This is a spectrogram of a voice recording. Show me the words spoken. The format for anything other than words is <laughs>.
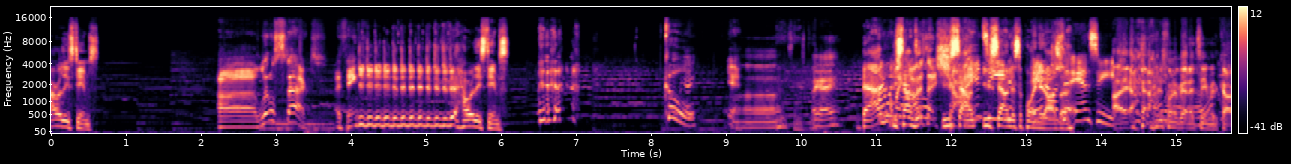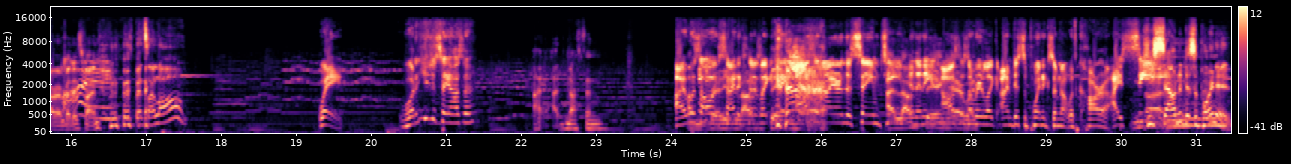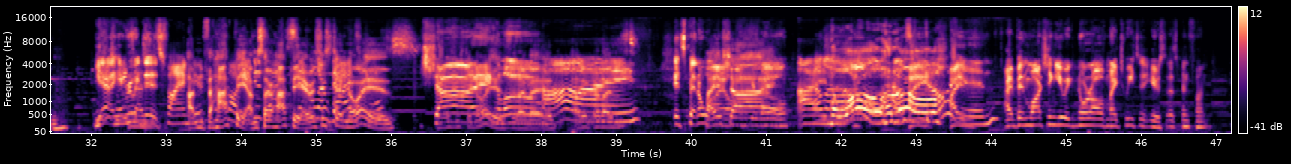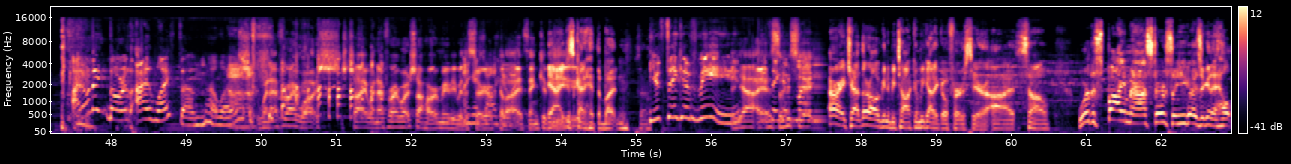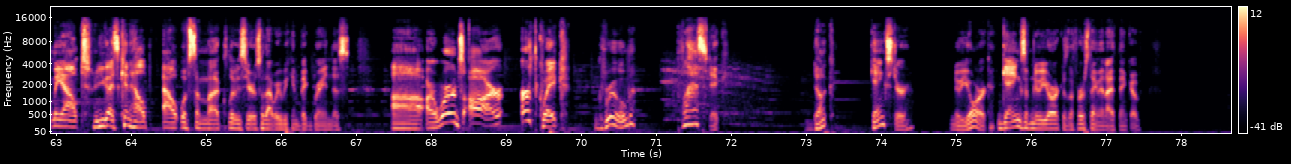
How are these teams? Uh, little stacked, I think. How are these teams? <laughs> Cool. Yeah. Uh, okay. Bad? Oh You my sound God, that you sound you sound disappointed, and Ozza. and C. I, <laughs> I just want to be on a team with Kara, but it's fine. It's been so long. Wait, what did you just say, Ozza? I, I, nothing. I was I all really excited 'cause I was like, being "Hey, Ozza there. and I are in the same I team," love and then he, being there Ozza's over here like, "I'm disappointed because I'm not with Kara." I see. He sounded disappointed. yeah, he really did. It's fine, I'm dude. It's all happy. I'm so happy. It was just a vibes. noise. It was just a Shy, noise that I hello. made. I didn't realize. It's been a while. I Shy. well. I Hello, know. hello. How's it I- going? I've been watching you ignore all of my tweets at you, so that's been fun. I don't ignore. I like them. Hello. Uh, Whenever I watch Shy, whenever I watch a horror movie with I a serial killer. I think of you. Yeah, you. I just kind of hit the button. So. you think of me? Yeah, I you think of associate- my. All right, Chad. They're all going to be talking. We got to go first here. Uh, so we're the spy master. So you guys are going to help me out. You guys can help out with some uh, clues here, so that way we can big brain this. Uh, our words are earthquake, groom, plastic, duck, gangster, New York. Gangs of New York is the first thing that I think of.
